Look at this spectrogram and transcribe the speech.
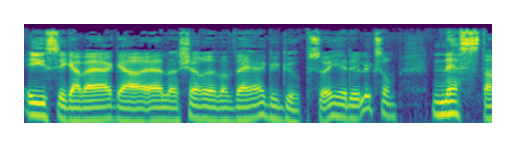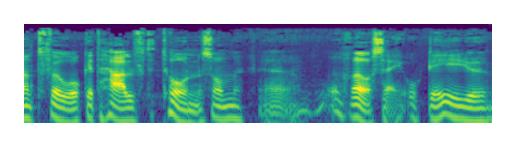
isiga vägar eller kör över väggupp så är det liksom nästan två och ett halvt ton som eh, rör sig och det är ju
